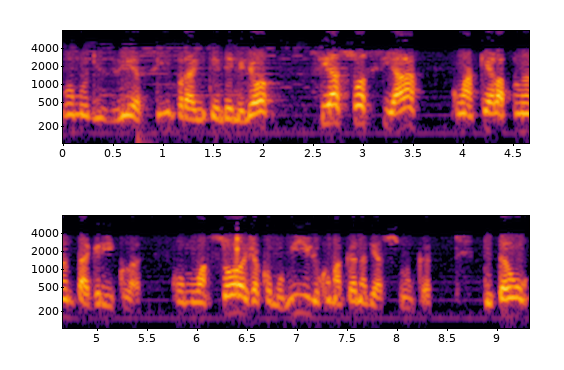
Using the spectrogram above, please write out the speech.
vamos dizer assim, para entender melhor, se associar com aquela planta agrícola, como a soja, como milho, como a cana-de-açúcar. Então,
